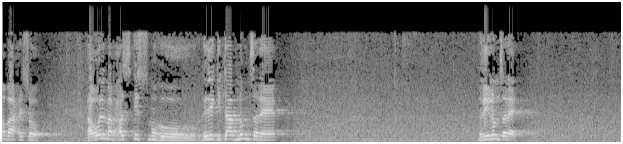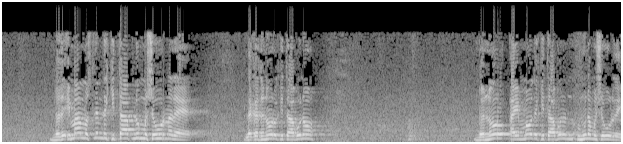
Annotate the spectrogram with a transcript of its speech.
مباحثو اول مبحث اسمه د دې کتاب نوم څه دی دینم سره نو د امام مسلم د کتاب نوم مشهور نه ده لکه د نورو کتابونو د نورو ائمه د کتابونو نمونه مشهور دي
